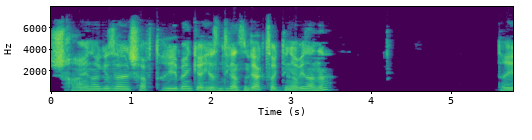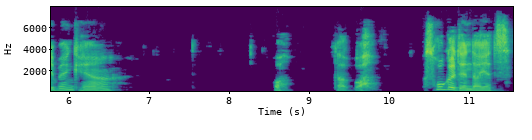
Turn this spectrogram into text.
Schreinergesellschaft, Drehbänke. Hier sind die ganzen Werkzeugdinger wieder, ne? Drehbänke, ja. Oh, da, oh. Was ruckelt denn da jetzt?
